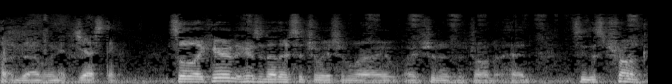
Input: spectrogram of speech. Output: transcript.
unraveling. Adjusting. So, like here, here's another situation where I, I shouldn't have drawn ahead. See this trunk.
